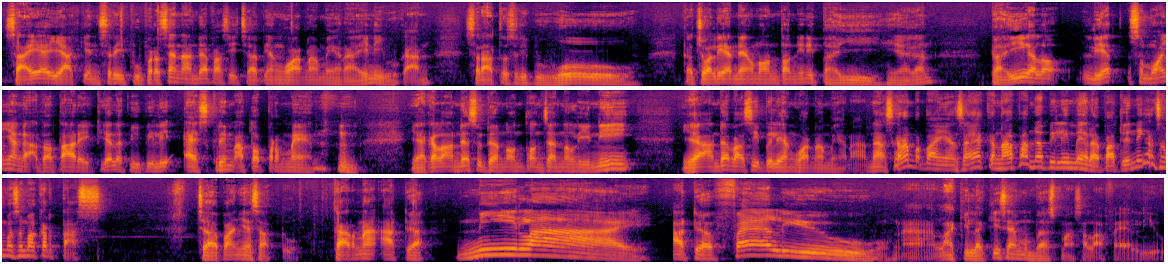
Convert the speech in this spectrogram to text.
Saya yakin 1000% Anda pasti jawab yang warna merah ini bukan? 100 ribu, wow. Kecuali yang nonton ini bayi, ya kan? Bayi kalau lihat semuanya nggak tertarik, dia lebih pilih es krim atau permen. ya kalau Anda sudah nonton channel ini, ya Anda pasti pilih yang warna merah. Nah sekarang pertanyaan saya, kenapa Anda pilih merah? Padahal ini kan sama-sama kertas. Jawabannya satu, karena ada nilai, ada value. Nah lagi-lagi saya membahas masalah value.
